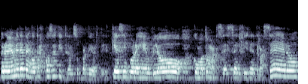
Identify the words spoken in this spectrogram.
Pero obviamente tengo otras cosas que están súper divertidas. Que si, por ejemplo, cómo tomarse selfies de trasero,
